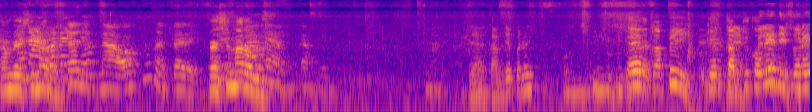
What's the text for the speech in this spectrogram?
આમ બેસી મારો બેસી મારો કાપજે પર એ કાપી કેક કાપતી કો પેલે દીસો રે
